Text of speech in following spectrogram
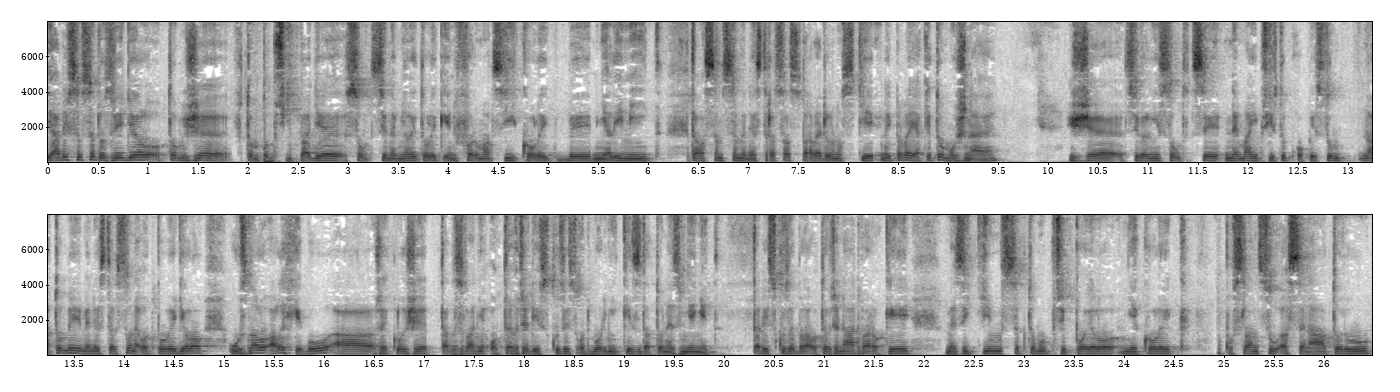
Já když jsem se dozvěděl o tom, že v tomto případě soudci neměli tolik informací, kolik by měli mít, ptal jsem se ministerstva spravedlnosti nejprve, jak je to možné, že civilní soudci nemají přístup k opisům. Na to mi ministerstvo neodpovědělo, uznalo ale chybu a řeklo, že takzvaně otevře diskuzi s odborníky, zda to nezměnit. Ta diskuze byla otevřená dva roky, mezi tím se k tomu připojilo několik poslanců a senátorů,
